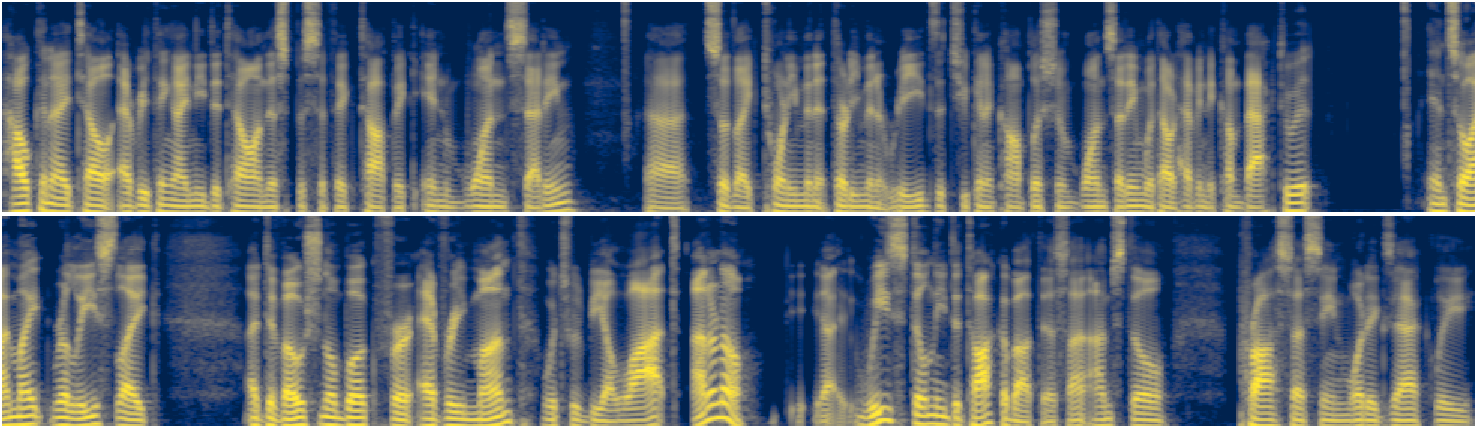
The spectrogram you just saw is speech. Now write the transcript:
How can I tell everything I need to tell on this specific topic in one setting? Uh, so like 20 minute 30 minute reads that you can accomplish in one setting without having to come back to it. And so i might release like a devotional book for every month which would be a lot. I don't know. We still need to talk about this. I, i'm still processing what exactly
